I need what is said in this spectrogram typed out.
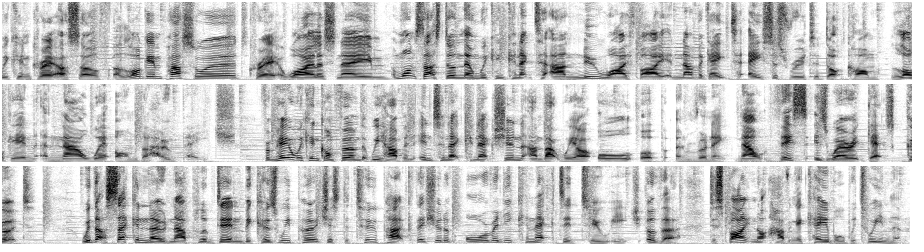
We can create ourselves a login password, create a wireless name, and once that's done then we can connect to our new Wi-Fi and navigate to asusrouter.com, log in and now we're on the homepage. From here we can confirm that we have an internet connection and that we are all up and running. Now this is where it gets good. With that second node now plugged in, because we purchased the two pack, they should have already connected to each other, despite not having a cable between them.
